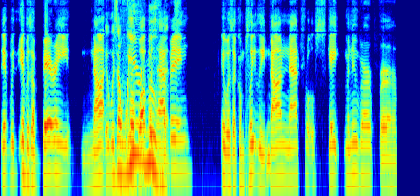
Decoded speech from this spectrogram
it was it was a very not It was a weird what was happening. It was a completely non-natural skate maneuver for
